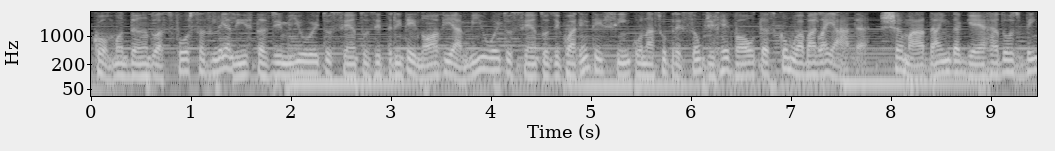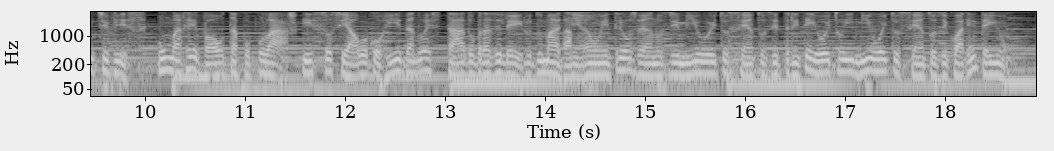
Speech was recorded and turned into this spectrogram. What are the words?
comandando as forças lealistas de 1839 a 1845 na supressão de revoltas como a Balaiada, chamada ainda Guerra dos Bentivis, uma revolta popular e social ocorrida no estado brasileiro do Maranhão entre os anos de 1838 e 1841.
